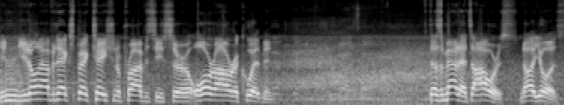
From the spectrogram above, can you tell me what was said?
okay? You, you don't have an expectation of privacy, sir, or our equipment. Doesn't matter, it's ours, not yours.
